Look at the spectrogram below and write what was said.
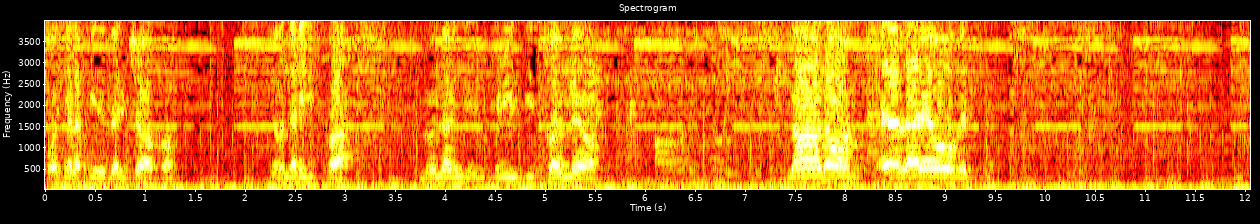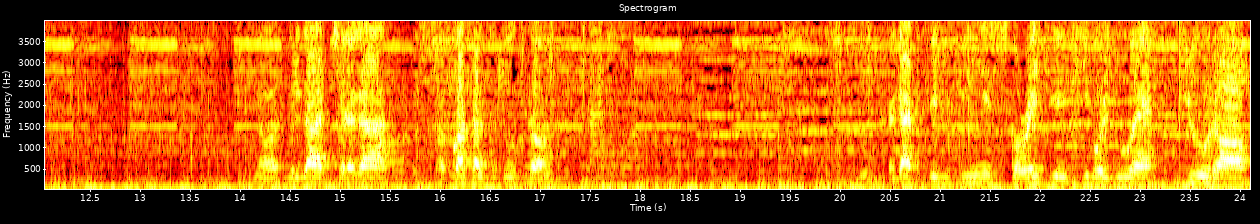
Quasi alla fine del gioco. Devo andare di qua. Non inserire il disco MO. No, no, era l'area ovest. Andiamo a sbrigarci, raga. Da qua salta tutto. Ragazzi, vi finisco Resident Evil 2, giuro.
